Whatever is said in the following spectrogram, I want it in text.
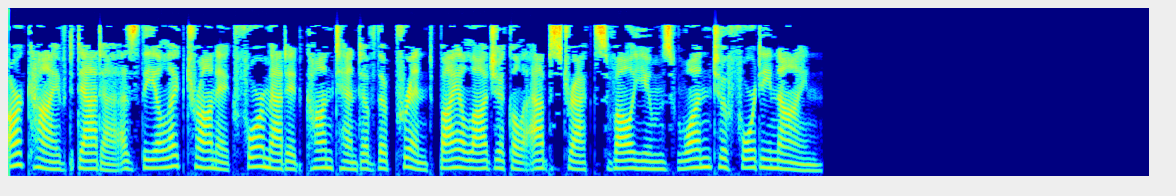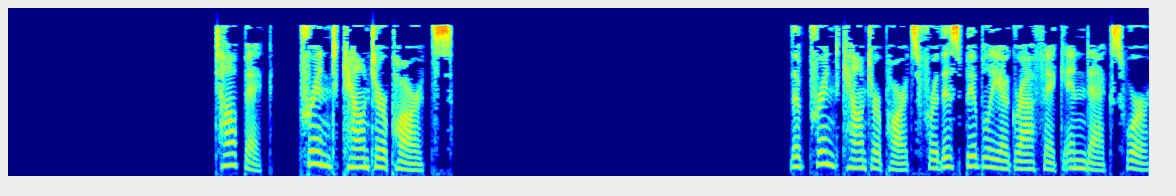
Archived data is the electronic formatted content of the print Biological Abstracts volumes 1 to 49. Topic: Print counterparts. The print counterparts for this bibliographic index were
